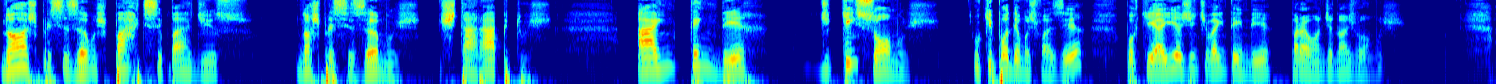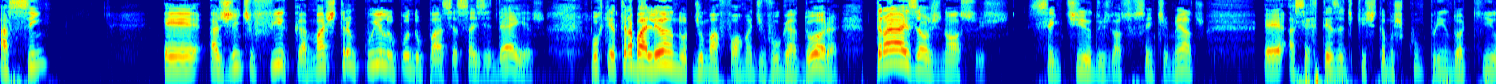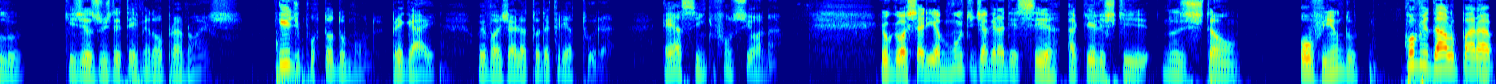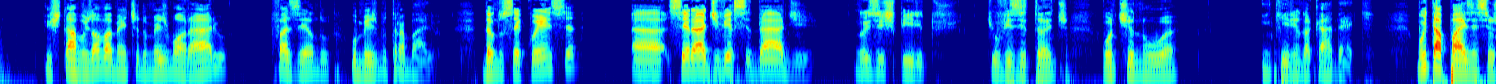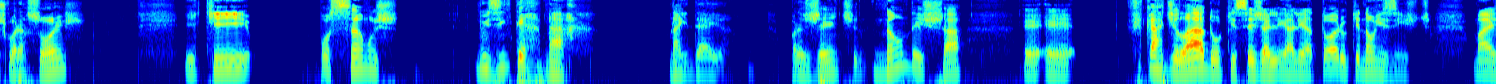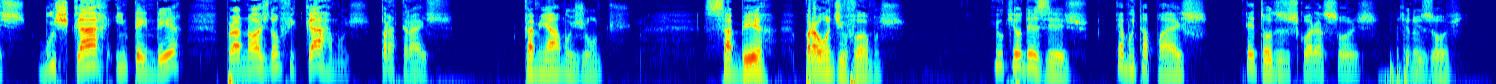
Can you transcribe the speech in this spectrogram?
Nós precisamos participar disso. Nós precisamos estar aptos a entender de quem somos, o que podemos fazer, porque aí a gente vai entender para onde nós vamos. Assim, é, a gente fica mais tranquilo quando passa essas ideias, porque trabalhando de uma forma divulgadora, traz aos nossos sentidos, nossos sentimentos, é, a certeza de que estamos cumprindo aquilo que Jesus determinou para nós. Ide por todo mundo, pregai o evangelho a toda criatura. É assim que funciona. Eu gostaria muito de agradecer aqueles que nos estão ouvindo, convidá-lo para estarmos novamente no mesmo horário, fazendo o mesmo trabalho. Dando sequência, uh, será a diversidade nos espíritos que o visitante continua inquirindo a Kardec. Muita paz em seus corações e que possamos nos internar na ideia, para gente não deixar é, é, ficar de lado o que seja aleatório, o que não existe, mas buscar entender para nós não ficarmos para trás, caminharmos juntos, saber para onde vamos. E o que eu desejo é muita paz em todos os corações que nos ouvem.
